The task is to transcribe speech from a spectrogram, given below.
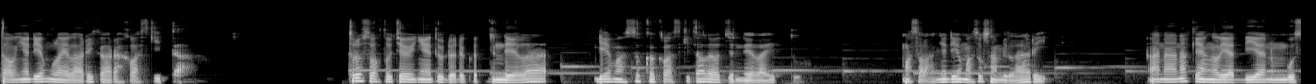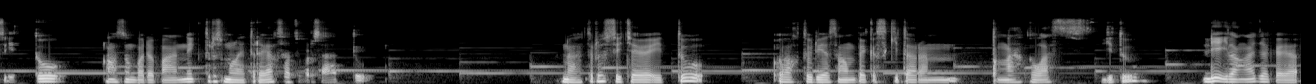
Taunya dia mulai lari ke arah kelas kita. Terus waktu ceweknya itu udah deket jendela, dia masuk ke kelas kita lewat jendela itu. Masalahnya dia masuk sambil lari. Anak-anak yang ngeliat dia nembus itu langsung pada panik terus mulai teriak satu persatu. Nah terus si cewek itu waktu dia sampai ke sekitaran tengah kelas gitu, dia hilang aja kayak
